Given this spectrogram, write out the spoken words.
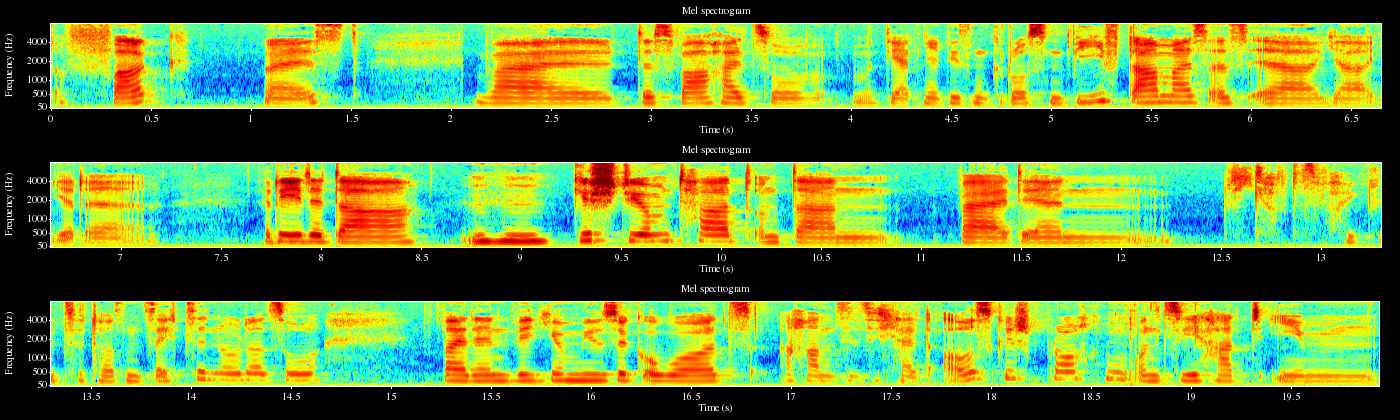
the fuck heißt. Weil das war halt so, die hatten ja diesen großen Beef damals, als er ja ihre Rede da Mhm. gestürmt hat und dann bei den, ich glaube, das war irgendwie 2016 oder so, bei den Video Music Awards haben sie sich halt ausgesprochen und sie hat ihm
